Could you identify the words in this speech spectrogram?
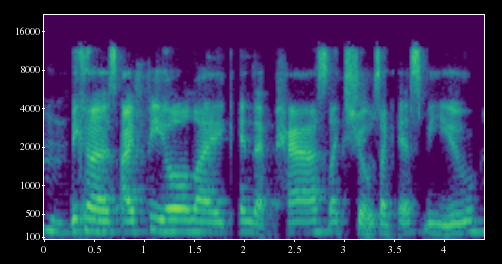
Hmm. Because I feel like in the past, like shows like SVU,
